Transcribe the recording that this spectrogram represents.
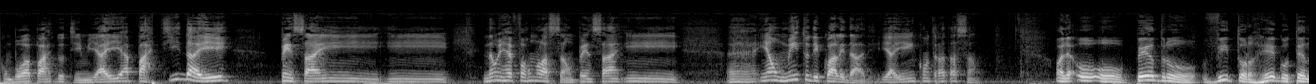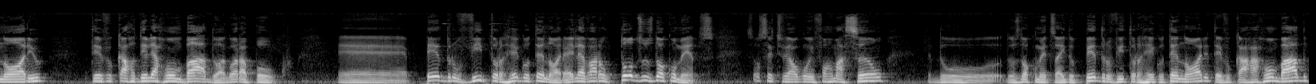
com boa parte do time. E aí, a partir daí, pensar em, em não em reformulação, pensar em eh, em aumento de qualidade. E aí em contratação. Olha, o, o Pedro Vitor Rego Tenório teve o carro dele arrombado agora há pouco. É, Pedro Vitor Rego Tenório. Aí levaram todos os documentos. Se você tiver alguma informação do- dos documentos aí do Pedro Vitor Rego Tenório, teve o carro arrombado.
